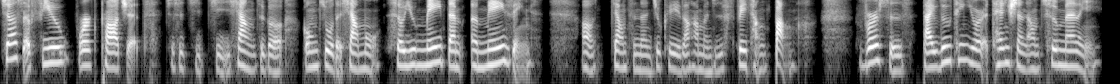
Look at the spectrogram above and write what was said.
just a few work projects，就是几几项这个工作的项目。So you made them amazing. 哦，这样子呢，就可以让他们就是非常棒。Versus diluting your attention on too many，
